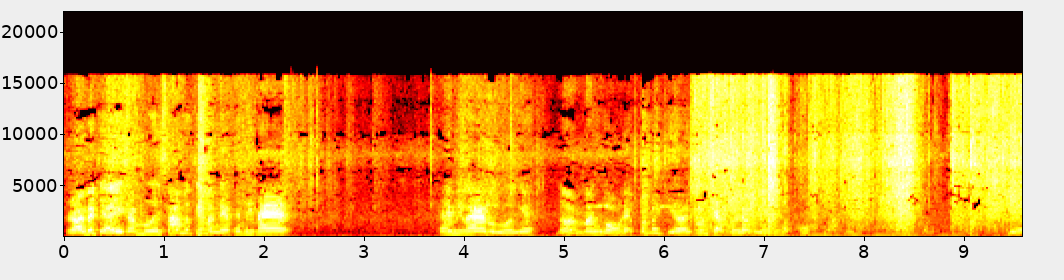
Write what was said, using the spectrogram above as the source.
Rồi, mấy chị 50 60 cái bằng đẹp 23 23 mọi người nha. Đó, mango đẹp lắm mấy chị ơi. Có 115 ngàn một hôm qua cái nhận lượng chưa?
